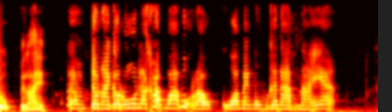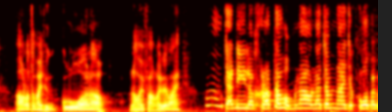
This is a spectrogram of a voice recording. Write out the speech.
ลูกเป็นไรเอ่อเจ้านายก็รู้นะครับว่าพวกเรากลัวแมงมุมขนาดไหนอะ เอ้าแล้วทำไมถึงกลัวเล่าเล่าให้ฟังหน่อยได้ไหมอืมจะดีเหรอครับ ถ้าผมเล่าแล้วเจ้านายจะกลัวไปเ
